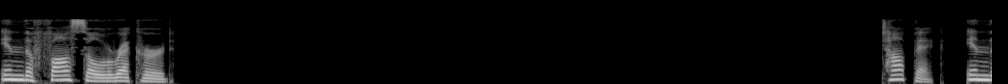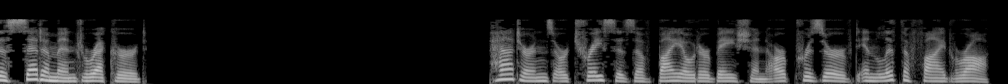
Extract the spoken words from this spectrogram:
In the fossil record. Topic: In the sediment record. Patterns or traces of bioturbation are preserved in lithified rock.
